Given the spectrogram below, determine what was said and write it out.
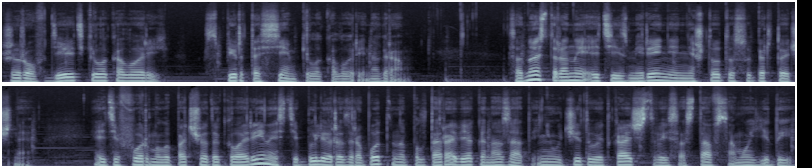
жиров 9 килокалорий, спирта 7 килокалорий на грамм. С одной стороны, эти измерения не что-то суперточное. Эти формулы подсчета калорийности были разработаны полтора века назад и не учитывают качество и состав самой еды.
